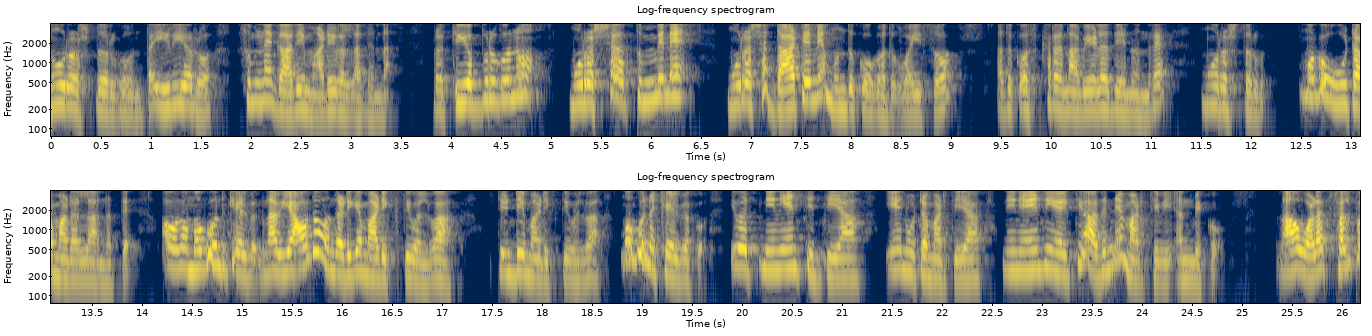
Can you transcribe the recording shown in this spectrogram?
ನೂರು ವರ್ಷದವರೆಗೂ ಅಂತ ಹಿರಿಯರು ಸುಮ್ಮನೆ ಗಾದಿ ಮಾಡಿರಲ್ಲ ಅದನ್ನು. ಪ್ರತಿಯೊಬ್ರಿಗೂ ಮೂರು ವರ್ಷ ತುಂಬಿನೇ, ಮೂರು ವರ್ಷ ದಾಟೇ ಮುಂದಕ್ಕೆ ಹೋಗೋದು ವಯಸ್ಸು. ಅದಕ್ಕೋಸ್ಕರ ನಾವು ಹೇಳೋದೇನು ಅಂದರೆ ಮೂರು ವರ್ಷದವರೆಗೂ ಮಗು ಊಟ ಮಾಡಲ್ಲ ಅನ್ನತ್ತೆ. ಆವಾಗ ಮಗುನ ಕೇಳಬೇಕು, ನಾವು ಯಾವುದೋ ಒಂದು ಅಡುಗೆ ಮಾಡಿಕ್ತೀವಲ್ವಾ ತಿಂಡಿ ಮಾಡಿಕ್ತೀವಲ್ವ ಮಗುನ ಕೇಳಬೇಕು ಇವತ್ತು ನೀನೇನು ತಿಂತೀಯಾ? ಏನು ಊಟ ಮಾಡ್ತೀಯಾ? ನೀನೇನು ಹೇಳ್ತೀಯೋ? ಅದನ್ನೇ ಮಾಡ್ತೀವಿ ಅನ್ನಬೇಕು ನಾವು ಒಳಗೆ ಸ್ವಲ್ಪ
